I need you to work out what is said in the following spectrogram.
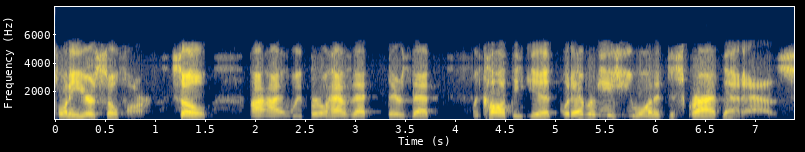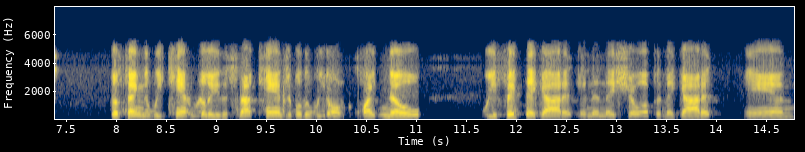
20 years so far. So I, I we, Burrow has that. There's that. We call it the it. Whatever it is you want to describe that as, the thing that we can't really that's not tangible that we don't quite know. We think they got it, and then they show up and they got it. And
